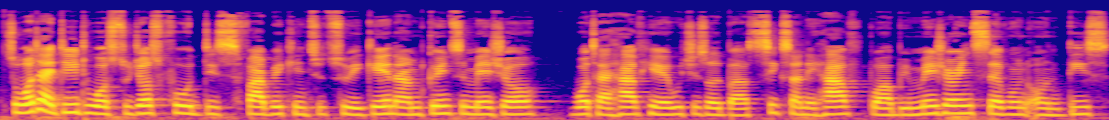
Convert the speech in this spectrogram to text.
So what I did was to just fold this fabric into two again. I'm going to measure what I have here which is about six and a half but I'll be measuring seven on this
